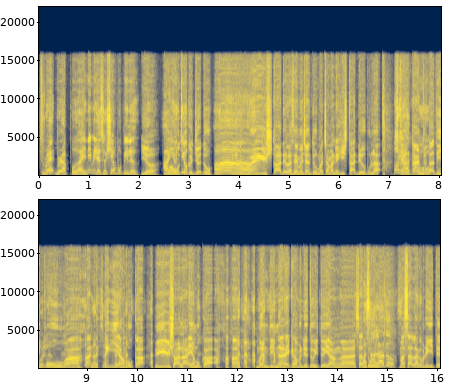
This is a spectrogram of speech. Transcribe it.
thread berapa ah, ini media sosial yang popular Ya, Ah, mau YouTube. terkejut tu. Ah. Bila tengok, ish, tak adalah saya macam tu. Macam mana ish tak ada pula. Screen time tu tak tipu. Ha, anda sendiri yang buka. Ish, anak yang buka. Mendinaikan benda tu. Itu yang uh, satu Masalah tu. masalah kepada kita.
